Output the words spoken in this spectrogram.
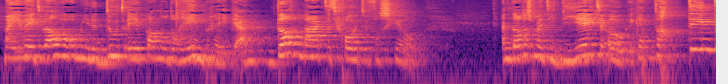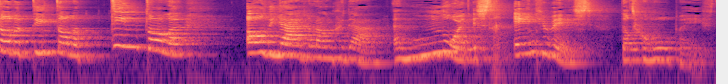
Maar je weet wel waarom je het doet en je kan er doorheen breken. En dat maakt het grote verschil. En dat is met die diëten ook. Ik heb er tientallen, tientallen, tientallen al die jaren lang gedaan. En nooit is er één geweest dat geholpen heeft.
